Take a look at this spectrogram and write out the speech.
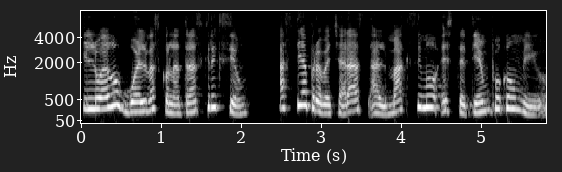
y luego vuelvas con la transcripción, así aprovecharás al máximo este tiempo conmigo.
